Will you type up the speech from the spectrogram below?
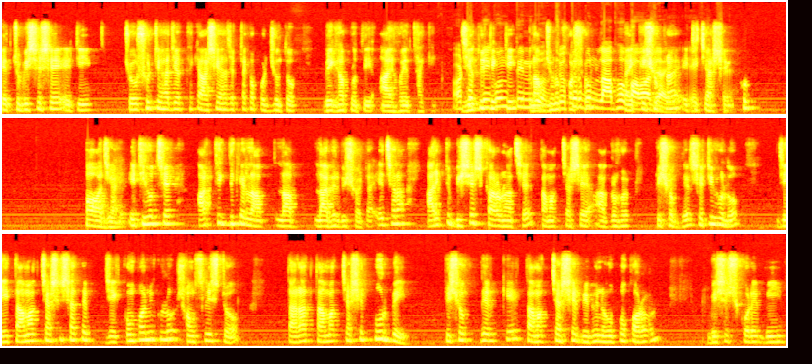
ক্ষেত্র বিশেষে এটি চৌষট্টি হাজার থেকে আশি হাজার টাকা পর্যন্ত বিঘা প্রতি আয় হয়ে থাকে। যেহেতু এটি একটি লাভজনক ফসল, তাই কৃষকরা এটি চাষে খুব পাওয়া যায়। এটি হচ্ছে আর্থিক দিকে লাভ লাভ লাভের বিষয়টা। এছাড়া আরেকটি বিশেষ কারণ আছে তামাক চাষে আগ্রহ কৃষকদের। সেটি হলো যে তামাক চাষের সাথে যে কোম্পানিগুলো সংশ্লিষ্ট তারা তামাক চাষের পূর্বেই কৃষকদেরকে তামাক চাষের বিভিন্ন উপকরণ বিশেষ করে বীজ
